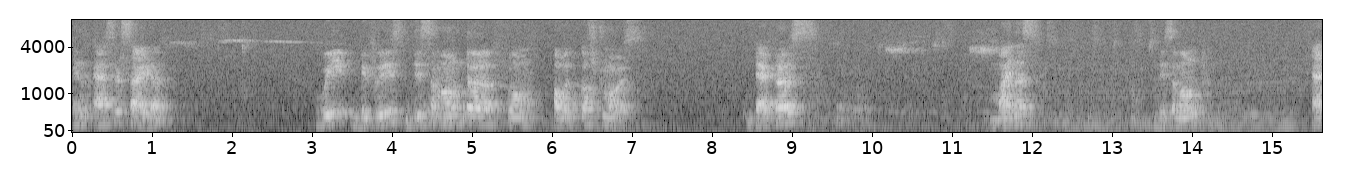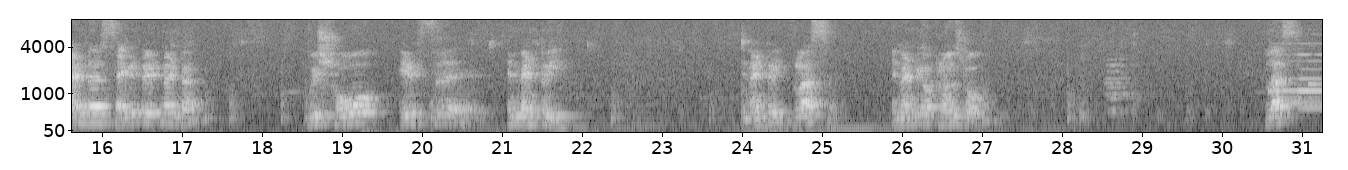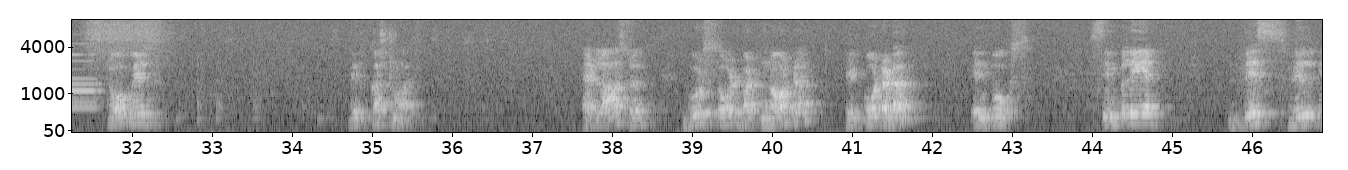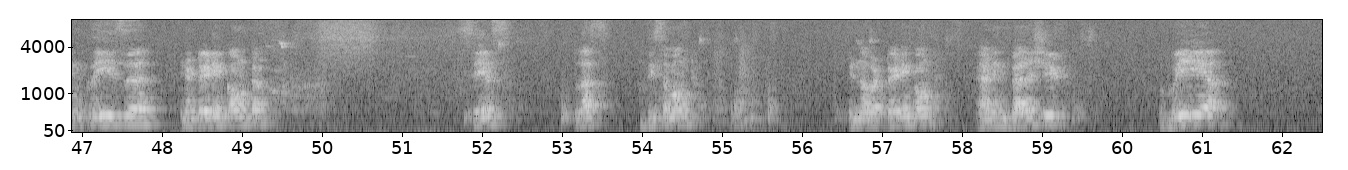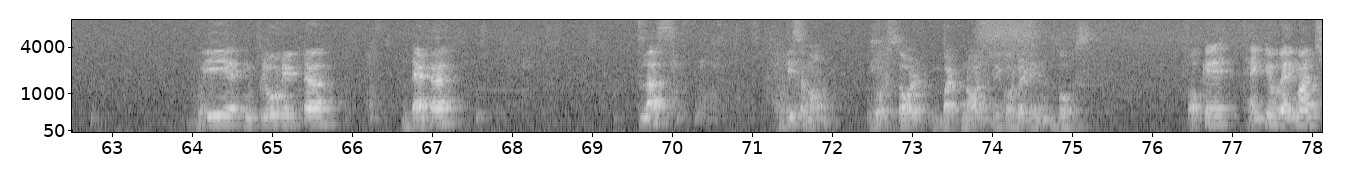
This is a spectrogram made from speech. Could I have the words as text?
in asset side uh, we decrease this amount uh, from our customers. Debtors minus this amount. And uh, second treatment uh, we show its uh, inventory. Inventory plus inventory of closed stock plus stock with with customer. And last goods sold but not recorded in books. Simply this will increase in a trading count sales plus this amount in our trading account and in balance sheet we uh, we include it uh, debtor plus this amount. Goods sold but not recorded in books. Okay thank you very much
